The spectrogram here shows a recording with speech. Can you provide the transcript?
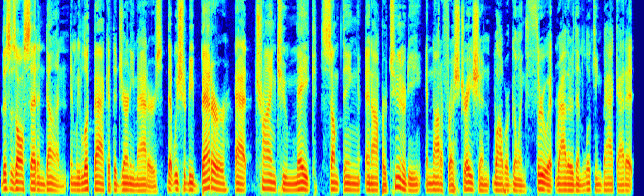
this is all said and done and we look back at the journey matters, that we should be better at trying to make something an opportunity and not a frustration while we're going through it rather than looking back at it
